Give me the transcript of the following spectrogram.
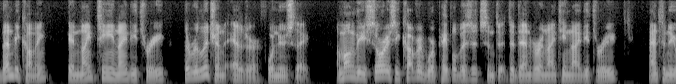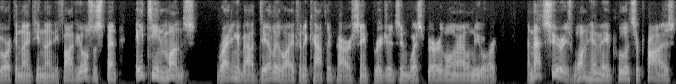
then becoming, in 1993, the religion editor for Newsday. Among the stories he covered were papal visits to Denver in 1993 and to New York in 1995. He also spent 18 months writing about daily life in a Catholic parish, St. Bridget's in Westbury, Long Island, New York. And that series won him a Pulitzer Prize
